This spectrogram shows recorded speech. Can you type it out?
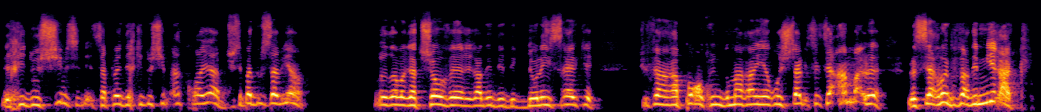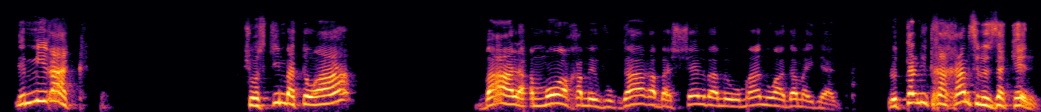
les chidushim, ça peut être des chidushim incroyables. Tu ne sais pas d'où ça vient. Dans le regardez des, des, Israël, tu fais un rapport entre une Gemara et un Roshal, le, cerveau peut faire des miracles, des miracles. Abashel ou Le Talmud Raham, c'est le Zaken.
